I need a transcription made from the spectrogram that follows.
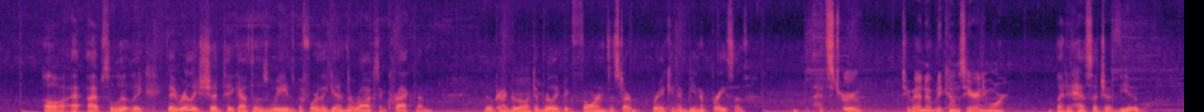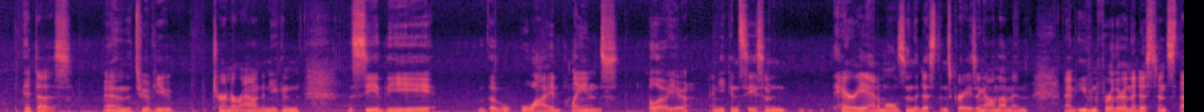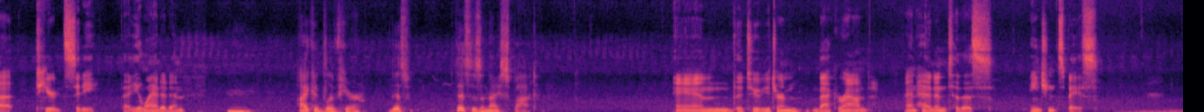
Oh, a- absolutely. They really should take out those weeds before they get in the rocks and crack them. They're going to grow into really big thorns and start breaking and being abrasive. That's true. Too bad nobody comes here anymore. But it has such a view. It does. And the two of you turn around and you can see the the wide plains below you and you can see some hairy animals in the distance grazing on them and and even further in the distance that tiered city that you landed in. Hmm. I could live here. This this is a nice spot. And the two of you turn back around and head into this ancient space.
